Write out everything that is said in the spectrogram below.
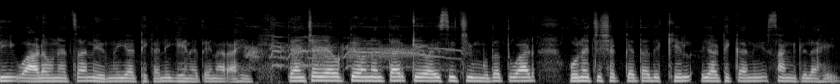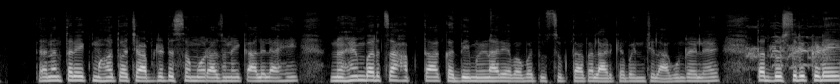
ती वाढवण्याचा निर्णय या ठिकाणी घेण्यात येणार आहे. त्यांच्या या वक्तव्यानंतर के वाय सीची मुदतवाढ होण्याची शक्यता देखील या ठिकाणी सांगितलेली आहे. त्यानंतर एक महत्त्वाचे अपडेट समोर अजून एक आलेलं आहे. नोव्हेंबरचा हप्ता कधी मिळणार याबाबत उत्सुकता आता लाडक्या बहिणीची लागून राहिली आहे. तर दुसरीकडे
